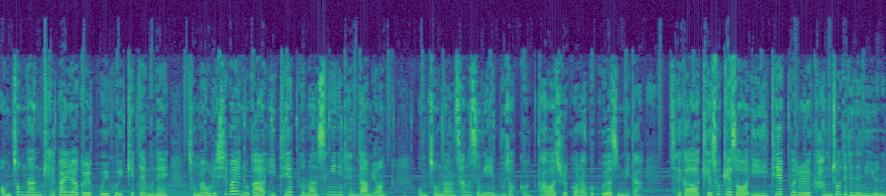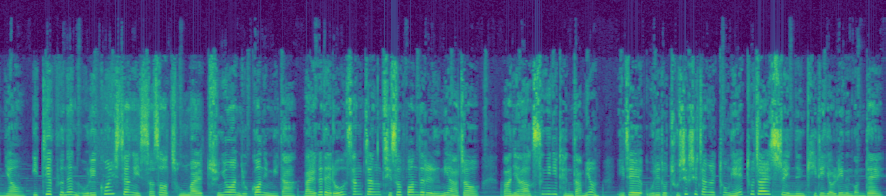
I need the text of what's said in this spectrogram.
엄청난 개발력을 보이고 있기 때문에 정말 우리 시바이누가 ETF만 승인이 된다면 엄청난 상승이 무조건 나와줄 거라고 보여집니다. 제가 계속해서 이 ETF를 강조드리는 이유는요. ETF는 우리 코인 시장에 있어서 정말 중요한 요건입니다. 말 그대로 상장 지수 펀드를 의미하죠. 만약 승인이 된다면 이제 우리도 주식시장을 통해 투자할 수 있는 길이 열리는 건데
